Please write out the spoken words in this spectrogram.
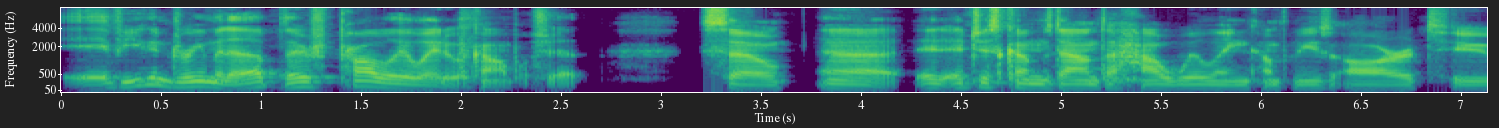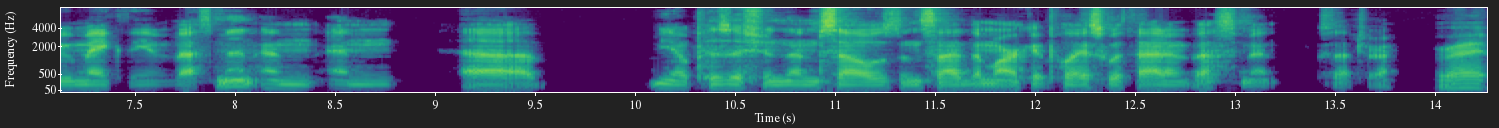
if you can dream it up, there's probably a way to accomplish it. So uh, it, it just comes down to how willing companies are to make the investment and and you know position themselves inside the marketplace with that investment, etc. Right.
